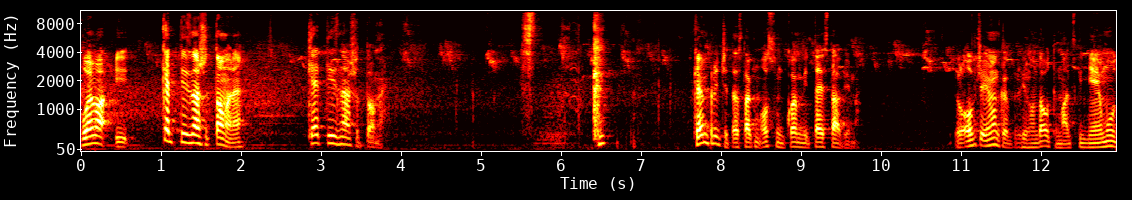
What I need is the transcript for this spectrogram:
pojma i kaj ti znaš o tome, ne? Kaj ti znaš o tome? Kaj mi pričate s takvom osobom koja mi taj stav ima? Jel uopće imam kaj? Jer onda automatski njemu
